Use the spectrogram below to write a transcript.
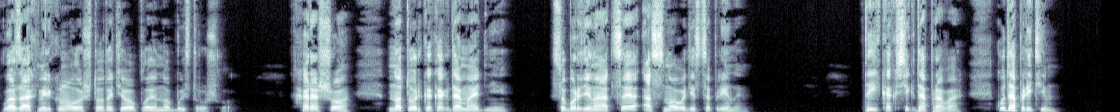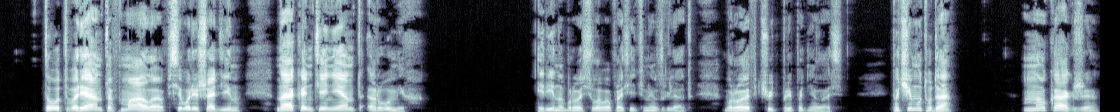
В глазах мелькнуло что-то теплое, но быстро ушло. — Хорошо, но только когда мы одни. Субординация — основа дисциплины. — Ты, как всегда, права. Куда полетим? — Тут вариантов мало, всего лишь один. На континент Румих. Ирина бросила вопросительный взгляд. Бровь чуть приподнялась. — Почему туда? — Ну как же?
